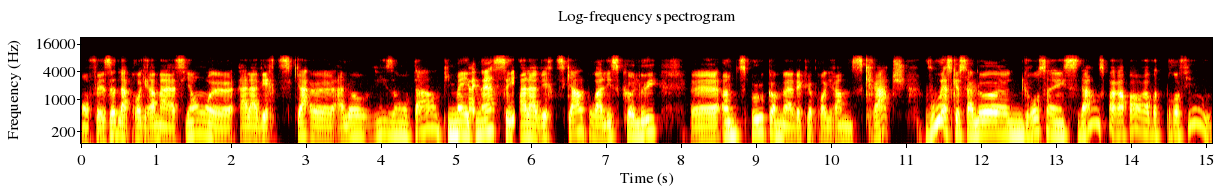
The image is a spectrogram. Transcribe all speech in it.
on, faisait de la programmation euh, à la verticale, euh, à l'horizontale, puis maintenant, c'est à la verticale pour aller se coller euh, un petit peu comme avec le programme Scratch. Vous, est-ce que ça a une grosse incidence par rapport à votre profil?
